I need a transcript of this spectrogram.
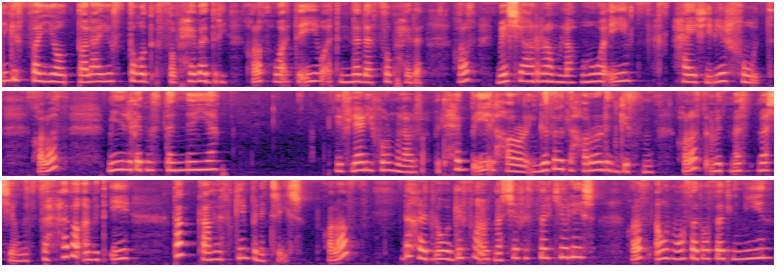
يجي الصياد طالع يصطاد الصبح بدري. خلاص وقت إيه؟ وقت الندى الصبح ده. خلاص ماشي على الرملة وهو إيه؟ حافي barefoot. خلاص مين اللي كانت مستنية؟ ال filariform larva بتحب إيه الحرارة؟ انجذبت لحرارة جسمه. خلاص قامت ماشية ومتسحبة وقامت إيه؟ تك عملت skin penetration خلاص دخلت جوه الجسم وقامت ماشية في ال circulation خلاص أول ما وصلت وصلت لمين؟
